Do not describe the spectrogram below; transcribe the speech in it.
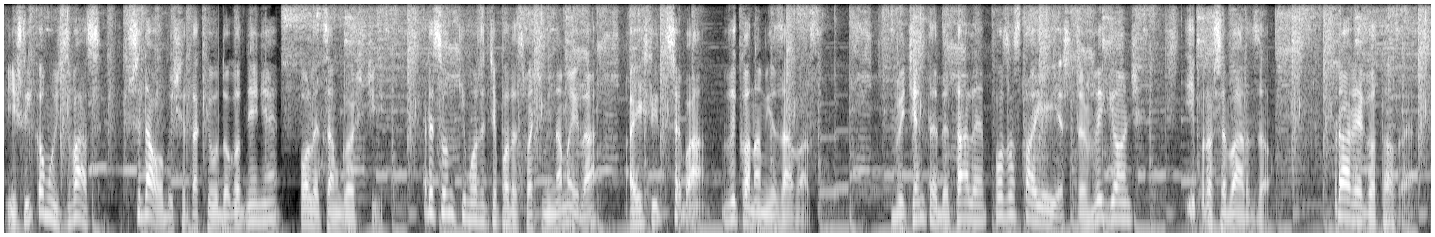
Jeśli komuś z Was przydałoby się takie udogodnienie, polecam gości. Rysunki możecie podesłać mi na maila, a jeśli trzeba, wykonam je za Was. Wycięte detale pozostaje jeszcze wygiąć i proszę bardzo, prawie gotowe.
